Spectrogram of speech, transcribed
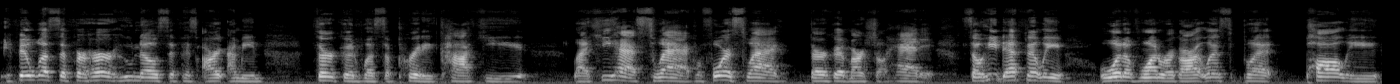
if it wasn't for her, who knows if his art, I mean, Thurgood was a pretty cocky, like he had swag. Before swag, Thurgood Marshall had it. So he definitely would have won regardless, but Pauli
